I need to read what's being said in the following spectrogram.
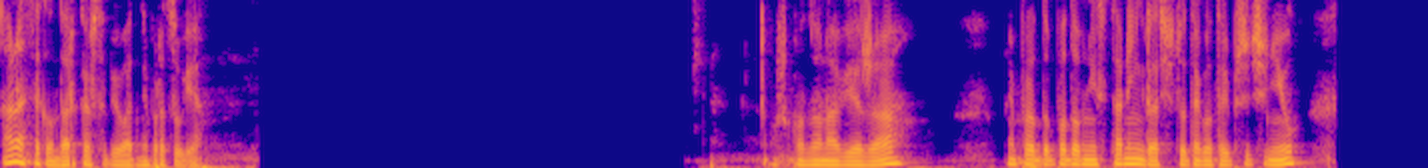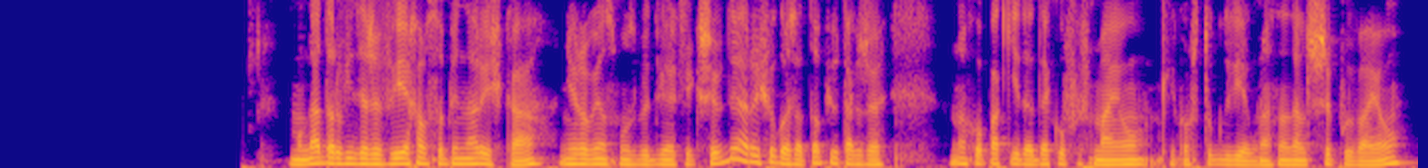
Ale sekundarkarz sobie ładnie pracuje. Uszkodzona wieża. Najprawdopodobniej Stalingrad się do tego tutaj przyczynił. Mogador widzę, że wyjechał sobie na Ryśka, nie robiąc mu zbyt wielkiej krzywdy, a Rysiu go zatopił, także no chłopaki dedeków już mają tylko sztuk dwie, u nas nadal trzy pływają.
